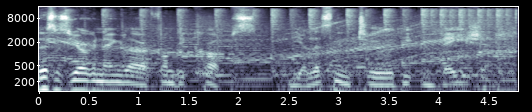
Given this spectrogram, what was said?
This is Jürgen Engler from the Krupps. You're listening to The Invasion.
